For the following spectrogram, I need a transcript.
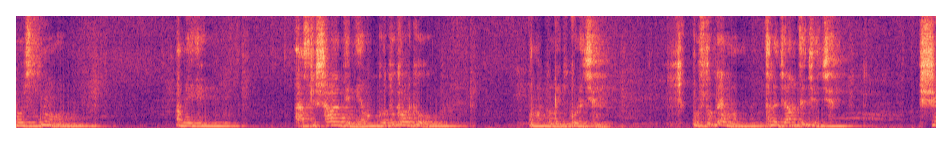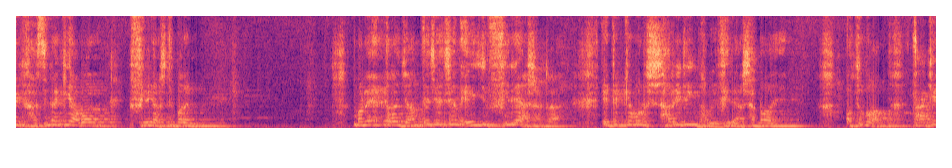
প্রশ্ন আমি আজকে সারাদিনই এবং গতকালকেও আমাকে অনেকে করেছেন। প্রশ্নটা এমন, তারা জানতে চেয়েছেন, শেখ হাসিনা কি আবার ফিরে আসতে পারেন? মানে তারা জানতে চেয়েছেন এই যে ফিরে আসাটা, এটা কেবল শারীরিকভাবে ফিরে আসা নয়, অথবা তাকে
